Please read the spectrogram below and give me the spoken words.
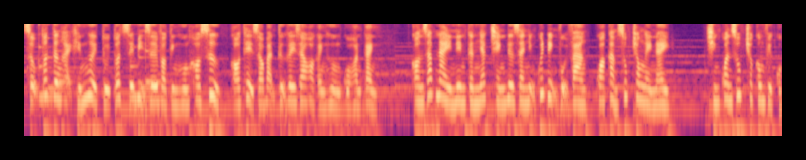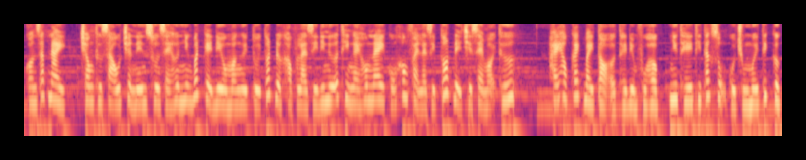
Dậu tuất tương hại khiến người tuổi tuất dễ bị rơi vào tình huống khó xử, có thể do bạn tự gây ra hoặc ảnh hưởng của hoàn cảnh. Con giáp này nên cân nhắc tránh đưa ra những quyết định vội vàng, quá cảm xúc trong ngày này. Chính quan giúp cho công việc của con giáp này trong thứ sáu trở nên suôn sẻ hơn nhưng bất kể điều mà người tuổi tuất được học là gì đi nữa thì ngày hôm nay cũng không phải là dịp tốt để chia sẻ mọi thứ. Hãy học cách bày tỏ ở thời điểm phù hợp, như thế thì tác dụng của chúng mới tích cực.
